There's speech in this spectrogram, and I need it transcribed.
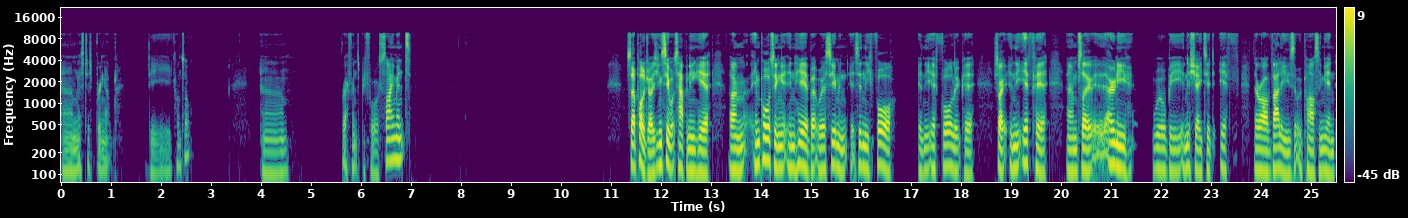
Um, let's just bring up the console. Um, reference before assignment. So I apologize. You can see what's happening here. I'm importing it in here, but we're assuming it's in the for, in the if for loop here. Sorry, in the if here. Um, so it only will be initiated if there are values that we're passing in.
